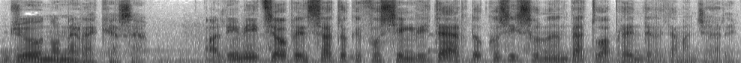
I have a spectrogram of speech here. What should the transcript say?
Joe non era a casa. All'inizio ho pensato che fosse in ritardo, così sono andato a prendere da mangiare.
